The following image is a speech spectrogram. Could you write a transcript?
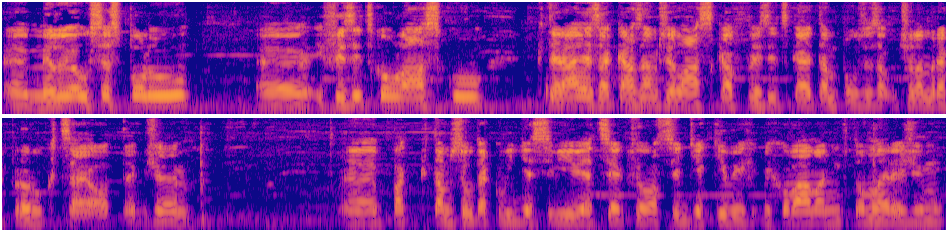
e, milujou se spolu, e, i fyzickou lásku, která je zakázána, že láska fyzická je tam pouze za účelem reprodukce, jo? takže e, pak tam jsou takové děsivé věci, jak jsou vlastně děti vychovávané v tomhle režimu.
